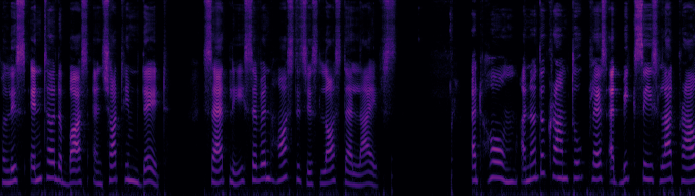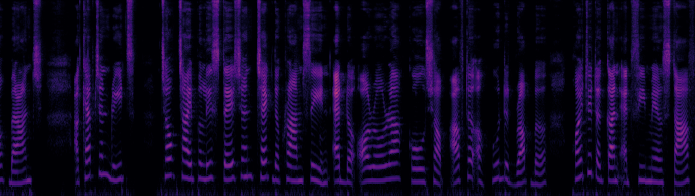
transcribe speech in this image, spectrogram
Police entered the bus and shot him dead. Sadly, seven hostages lost their lives. At home, another crime took place at Big C's Lat Phrao branch. A caption reads, Chokchai police station checked the crime scene at the Aurora gold shop after a hooded robber pointed a gun at female staff,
